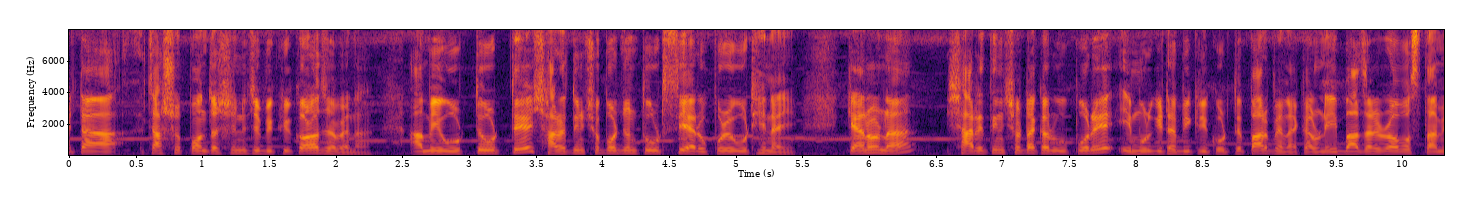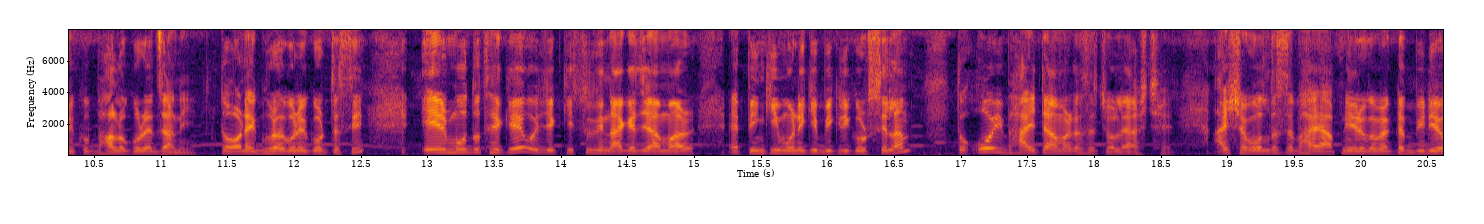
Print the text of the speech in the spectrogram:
এটা চারশো পঞ্চাশের নিচে বিক্রি করা যাবে না। আমি উঠতে উঠতে সাড়ে তিনশো পর্যন্ত উঠছি, আর উপরে উঠি নাই। কেননা সাড়ে তিনশো টাকার উপরে এই মুরগিটা বিক্রি করতে পারবে না, কারণ এই বাজারের অবস্থা আমি খুব ভালো করে জানি। তো অনেক ঘোরাঘুরি করতেছি। এর মধ্য থেকে ওই যে কিছুদিন আগে যে আমার পিঙ্কি মনিকে বিক্রি করছিলাম, তো ওই ভাইটা আমার কাছে চলে আসছে। আয়সা বলতেছে, ভাই, আপনি এরকম একটা ভিডিও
